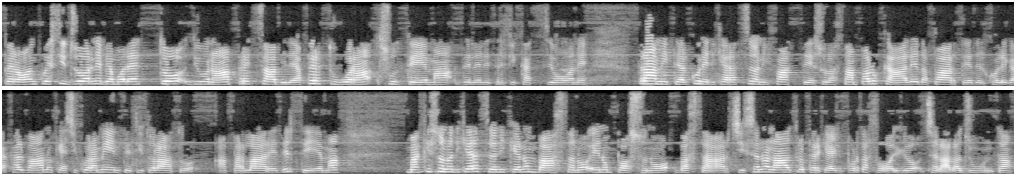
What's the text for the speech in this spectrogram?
però in questi giorni abbiamo letto di una apprezzabile apertura sul tema dell'elettrificazione tramite alcune dichiarazioni fatte sulla stampa locale da parte del collega Calvano, che è sicuramente titolato a parlare del tema, ma che sono dichiarazioni che non bastano e non possono bastarci, se non altro perché il portafoglio ce l'ha la Giunta.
